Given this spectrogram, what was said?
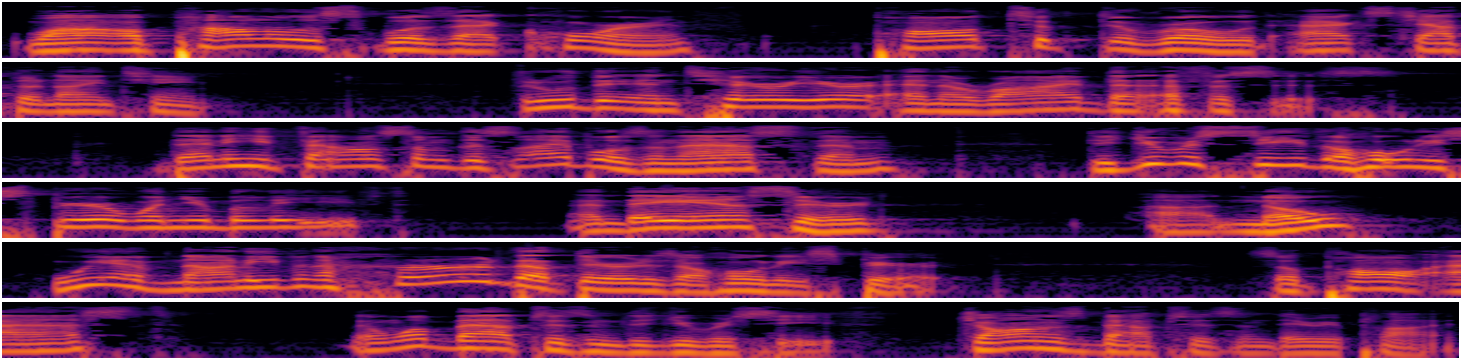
While Apollos was at Corinth, Paul took the road, Acts chapter 19, through the interior and arrived at Ephesus. Then he found some disciples and asked them, Did you receive the Holy Spirit when you believed? And they answered, uh, No, we have not even heard that there is a Holy Spirit. So Paul asked, Then what baptism did you receive? John's baptism, they replied.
